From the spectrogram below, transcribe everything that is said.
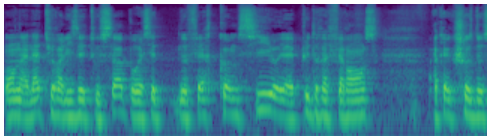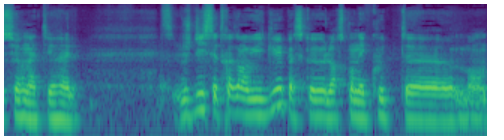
on a naturalisé tout ça pour essayer de faire comme si il n'y avait plus de référence à quelque chose de surnaturel. Je dis c'est très ambigu parce que lorsqu'on écoute, euh, bon,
